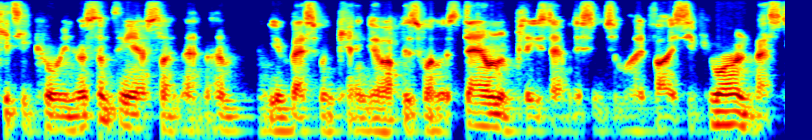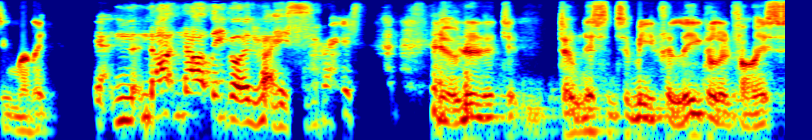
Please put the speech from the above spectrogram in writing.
Kitty Coin or something else like that. Um, your investment can go up as well as down, and please don't listen to my advice if you are investing money. Yeah, n- not not legal advice, right? no, no, no, don't listen to me for legal advice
